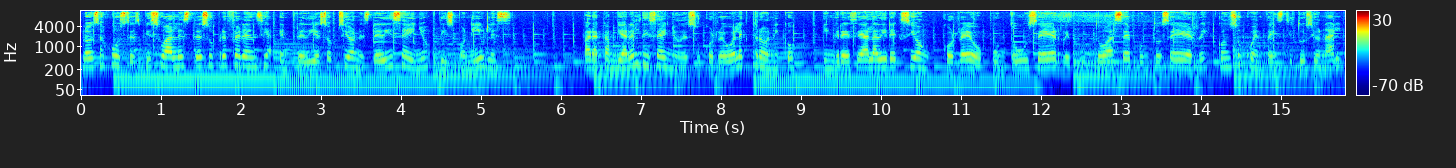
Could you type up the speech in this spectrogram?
los ajustes visuales de su preferencia entre 10 opciones de diseño disponibles. Para cambiar el diseño de su correo electrónico, ingrese a la dirección correo.ucr.ac.cr con su cuenta institucional.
